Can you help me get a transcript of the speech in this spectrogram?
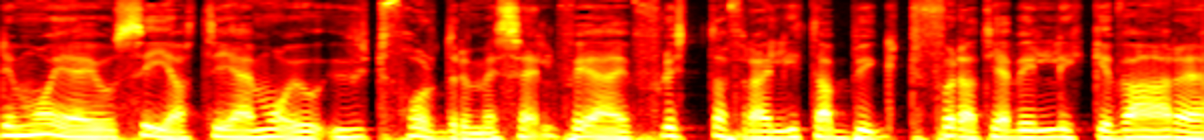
det må jeg jo si at jeg må jo utfordre meg selv, for jeg flytta fra ei lita bygd for at jeg ville ikke være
